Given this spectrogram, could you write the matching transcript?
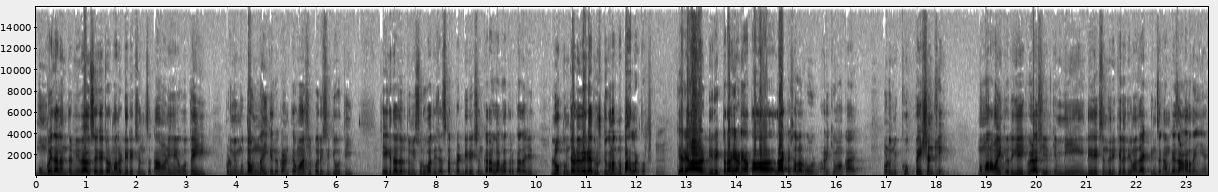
मुंबईत आल्यानंतर मी व्यावसायिक याच्यावर मला डिरेक्शनचं काम आणि हे होतंही पण मी मुद्दाहून नाही केलं. कारण तेव्हा अशी परिस्थिती होती की एकदा जर तुम्ही सुरुवातीच्याच टप्प्यात डिरेक्शन करायला लागला तर कदाचित लोक तुमच्याकडे वेगळ्या दृष्टिकोनातून पाहायला लागतात. की अरे हा डिरेक्टर आहे आणि आता हा ला कशाला रोल आणि किंवा काय. म्हणून मी खूप पेशंटली मग मला माहिती होतं की एक वेळ अशी येईल की मी डिरेक्शन जरी केलं तरी माझं ॲक्टिंगचं काम काही जाणार नाही आहे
